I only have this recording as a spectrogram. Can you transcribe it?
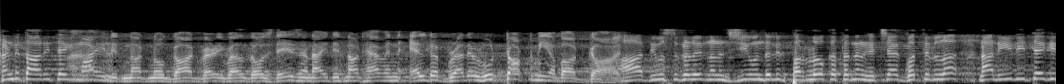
ಖಂಡಿತ ಆ ರೀತಿಯಾಗಿ I ಮಾಡ್ತಿದ್ದೆ. did not know God very well those days and I did not have an elder brother who taught me about God. ಆ ದಿವಸಗಳಲ್ಲಿ ನನ್ನ ಜೀವನದಲ್ಲಿ ಪರಲೋಕ ತಂದೆ ನನಗೆ ಹೆಚ್ಚಾಗಿ ಗೊತ್ತಿರಲಿಲ್ಲ ನಾನು ಈ ರೀತಿಯಾಗಿ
